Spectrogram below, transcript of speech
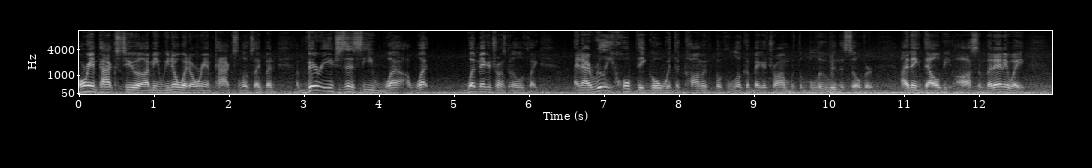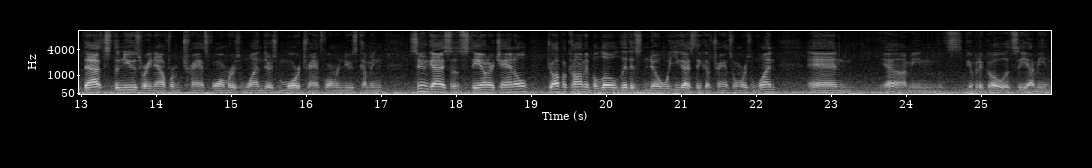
Orion Pax too. I mean, we know what Orion Pax looks like, but I'm very interested to see what what what Megatron's going to look like. And I really hope they go with the comic book look of Megatron with the blue and the silver. I think that will be awesome. But anyway, that's the news right now from Transformers 1. There's more Transformer news coming soon, guys. So stay on our channel. Drop a comment below. Let us know what you guys think of Transformers 1. And yeah, I mean, let's give it a go. Let's see. I mean,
